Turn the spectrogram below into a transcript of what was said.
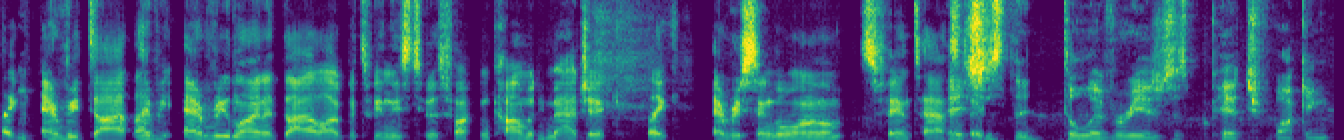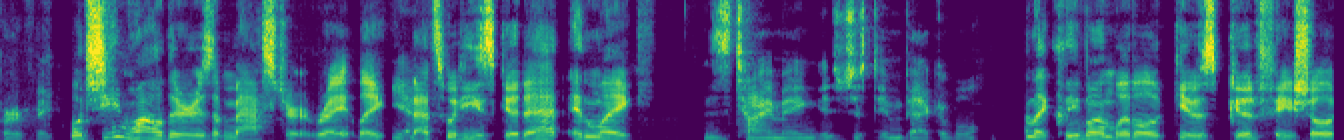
like every dial, every every line of dialogue between these two is fucking comedy magic. Like every single one of them is fantastic. It's just the delivery is just pitch fucking perfect. well, Gene Wilder is a master, right? Like Yeah. that's what he's good at, and like His timing is just impeccable. and like Cleavon Little gives good facial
